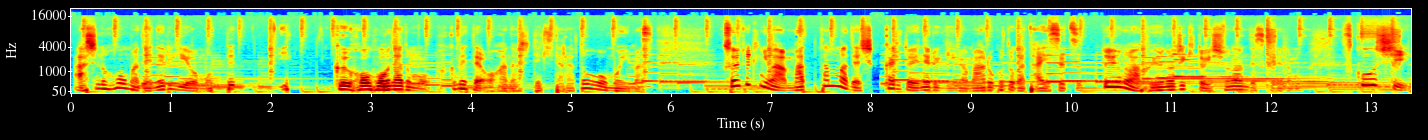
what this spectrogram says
足の方までエネルギーを持っていく方法なども含めてお話できたらと思います。そういう時には末端までしっかりとエネルギーが回ることが大切というのは冬の時期と一緒なんですけれども少し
